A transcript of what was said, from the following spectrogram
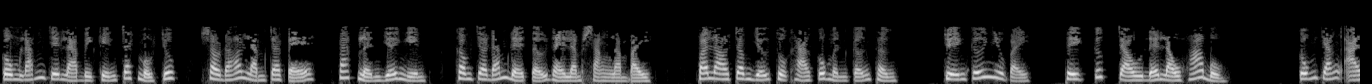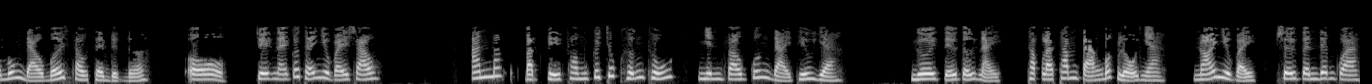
cùng lắm chỉ là bị kiện trách một chút, sau đó làm ra vẻ, phát lệnh giới nghiệm, không cho đám đệ tử này làm sằng làm bậy, phải lo trong giữ thuộc hạ của mình cẩn thận. Chuyện cứ như vậy, thì cất trầu để lầu hóa bụng. Cũng chẳng ai muốn đào bới sau thêm được nữa. Ồ, chuyện này có thể như vậy sao? Ánh mắt Bạch Kỳ Phong có chút hứng thú, nhìn vào quân đại thiếu gia. Người tiểu tử này, thật là thâm tạng bất lộ nha. Nói như vậy, sự tình đêm qua,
